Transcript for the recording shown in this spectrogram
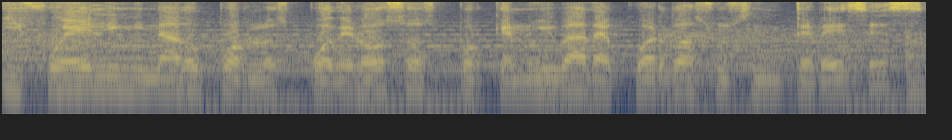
y fue eliminado por los poderosos porque no iba de acuerdo a sus intereses?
